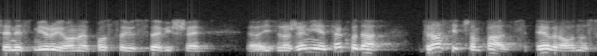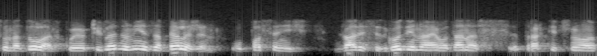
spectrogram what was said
se ne smiruju, one postaju sve više izraženije, tako da drastičan pad evra odnosu na dolar koji očigledno nije zabeležen u poslednjih 20 godina, evo danas praktično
